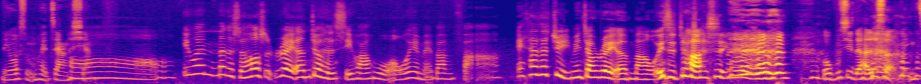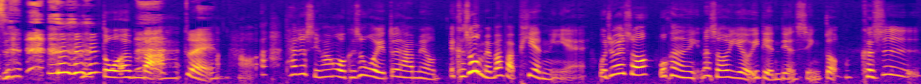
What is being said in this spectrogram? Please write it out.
你为什么会这样想。哦，因为那个时候是瑞恩就很喜欢我，我也没办法。诶，他在剧里面叫瑞恩吗？我一直叫他是瑞恩 我不记得他叫什么名字。多恩吧。对，好啊，他就喜欢我，可是我也对他没有，诶可是我没办法骗你，诶，我就会说，我可能那时候也有一点点心动，可是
